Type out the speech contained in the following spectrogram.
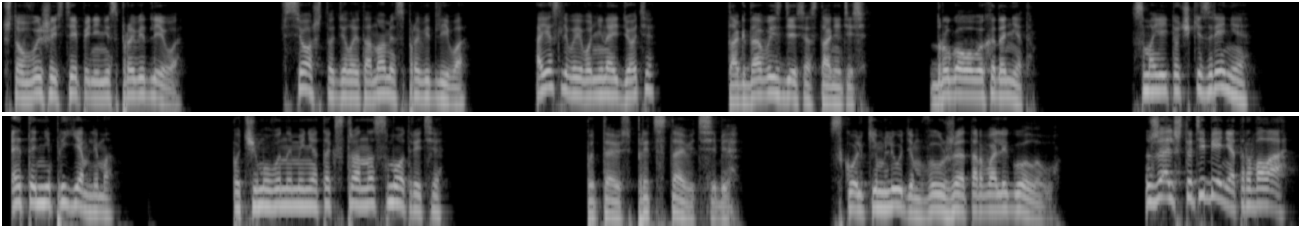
что в высшей степени несправедливо». «Все, что делает Аноми, справедливо. А если вы его не найдете?» «Тогда вы здесь останетесь. Другого выхода нет». «С моей точки зрения, это неприемлемо». «Почему вы на меня так странно смотрите?» «Пытаюсь представить себе. Скольким людям вы уже оторвали голову?» «Жаль, что тебе не оторвала!»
